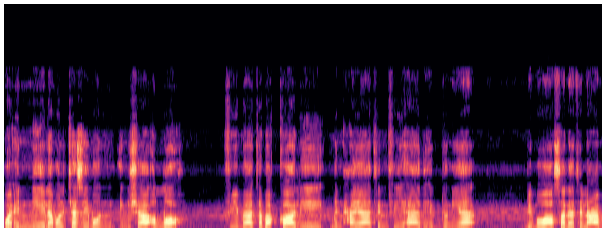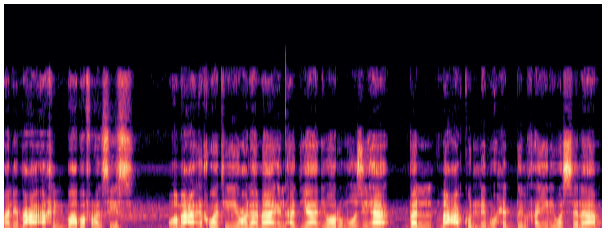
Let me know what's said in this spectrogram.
وإني لملتزم إن شاء الله فيما تبقى لي من حياة في هذه الدنيا بمواصلة العمل مع أخي البابا فرانسيس ومع إخوتي علماء الأديان ورموزها بل مع كل محب الخير والسلام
